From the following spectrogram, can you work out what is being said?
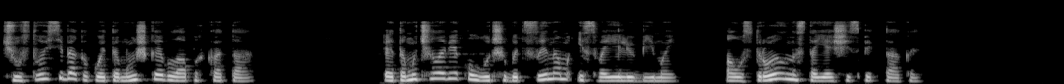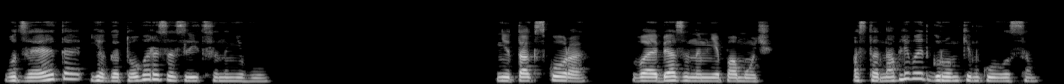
Чувствую себя какой-то мышкой в лапах кота. Этому человеку лучше быть сыном и своей любимой, а устроил настоящий спектакль. Вот за это я готова разозлиться на него. «Не так скоро. Вы обязаны мне помочь». останавливает громким голосом.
